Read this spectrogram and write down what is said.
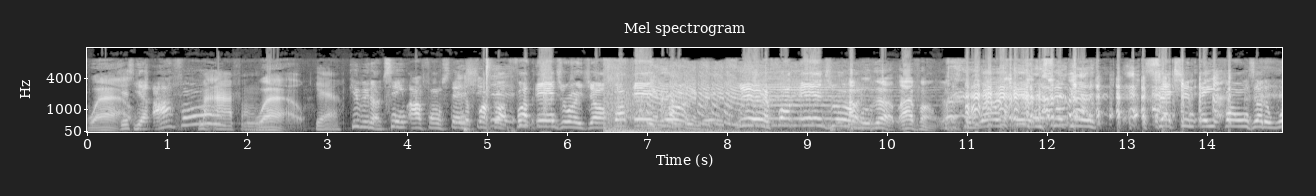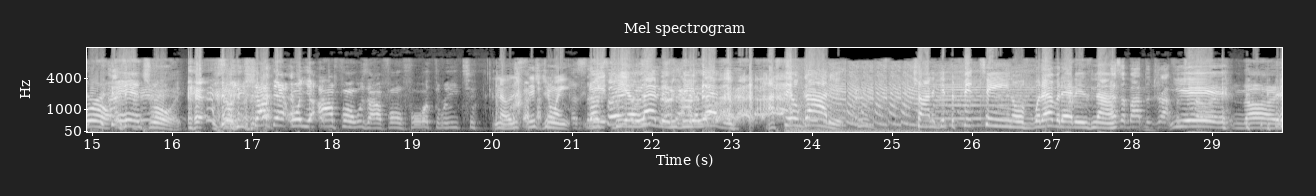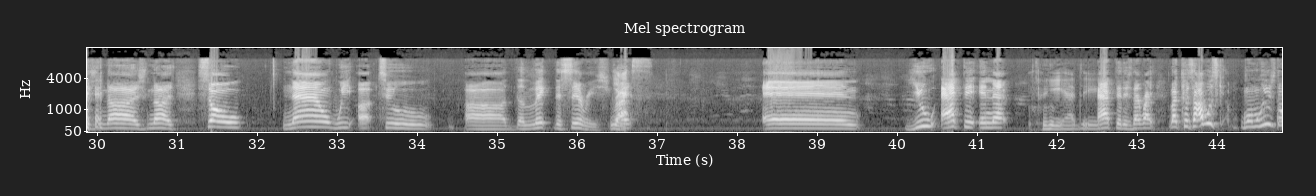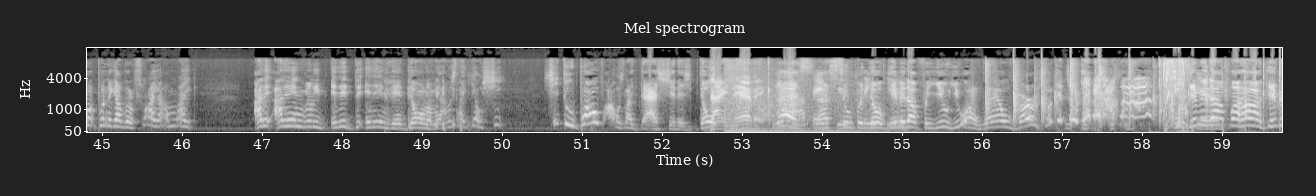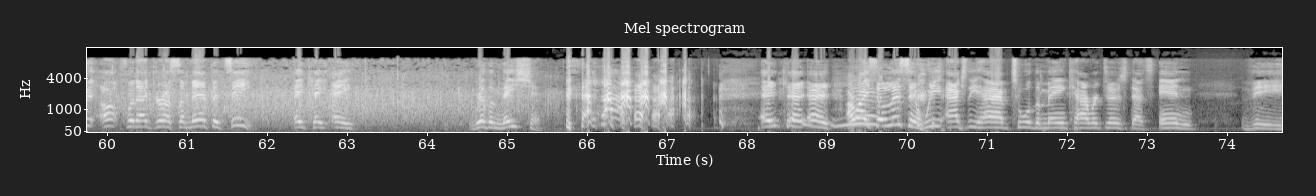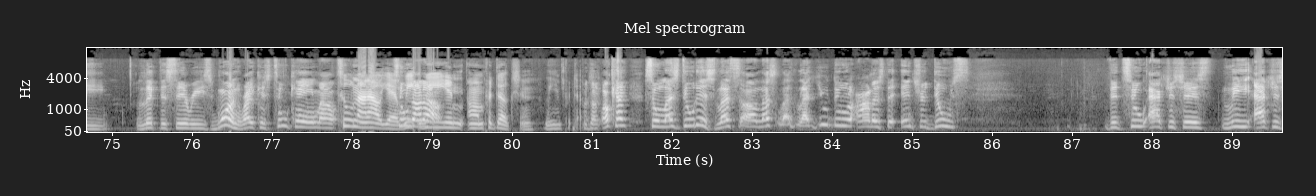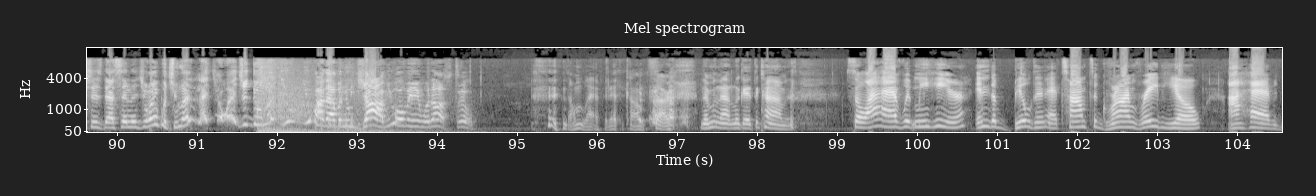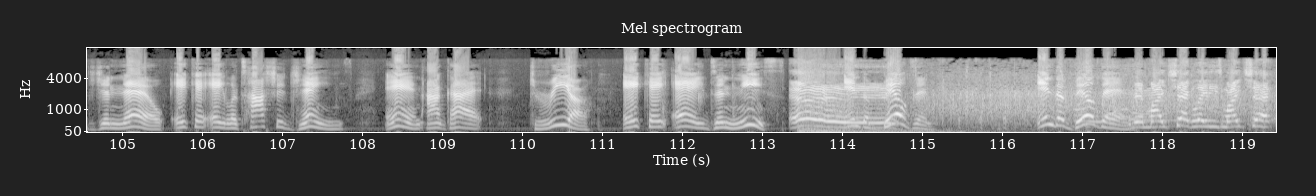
Wow. Just- Your iPhone. my iPhone. wow. Yeah, Give it up, Team iPhone. Stand Yes, the she fuck up. Fuck Android, y'all. Fuck fuck Android. Android. Yeah, fuck Android. I moved up. iPhone. the welfare recipient section eight phones of the world, Android. So you shot that on your iPhone. What's iPhone four, three, two? no, this this joint, the, That's the it? eleven, the eleven. I still got it. Trying to get the fifteen or whatever that is now. That's about to drop. for Yeah. Nice, nice, nice. So now we up to uh the lick the series, right? Yes. And you acted in that yeah, I did. acted. Is that right? Like, cause I was when we was doing putting together the flyer, I'm like, I didn't, I didn't really, it didn't, it didn't, didn't dawn on me. I was like, yo, she, she do both. I was like, that shit is dope. Dynamic. Yes, Aw, that's you, super thank dope. you. Give it up for you. You are well versed. Look at you. Give it up. Thank Give you. it up for her. Give it up for that girl, Samantha T, aka Rhythm Nation. AKA. All right, so listen, we actually have two of the main characters that's in the Lick the Series one, right? Because two came out. Two not out yet. Two we, not we out. in um production. We in production. Okay, so let's do this. Let's uh let's let let you do the honors to introduce the two actresses, lead actresses that's in the joint with you. Let let you do. Let you you about to have a new job. You over here with us too. I'm laughing at the comments. Sorry. Let me not look at the comments. So I have with me here in the building at Time to Grind Radio, I have Janelle, aka Latasha James, and I got Driyah, aka Denise, Hey, in the building. In the building. Then mic check, ladies. Mic check.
